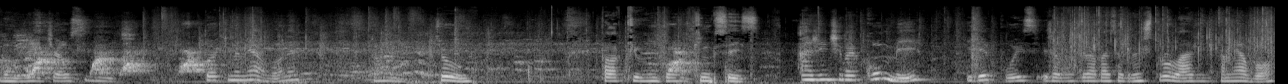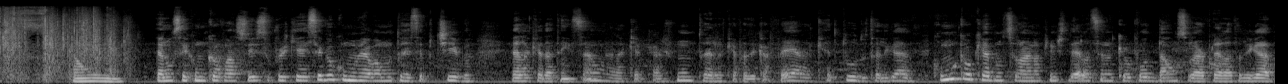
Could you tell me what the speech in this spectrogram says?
Bom, gente, é o seguinte. Tô aqui na minha avó, né? Então, deixa eu falar aqui um pouquinho com vocês. A gente vai comer e depois eu já vou gravar essa grande trollagem com a minha avó. Então, eu não sei como que eu faço isso, porque você viu como minha avó é muito receptiva? Ela quer dar atenção, ela quer ficar junto, ela quer fazer café, ela quer tudo, tá ligado? Como que eu quebro um celular na frente dela, sendo que eu vou dar um celular pra ela, tá ligado?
